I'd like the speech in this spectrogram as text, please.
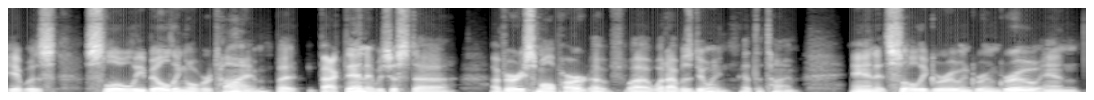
it was slowly building over time, but back then it was just a, a very small part of uh, what I was doing at the time. And it slowly grew and grew and grew. And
